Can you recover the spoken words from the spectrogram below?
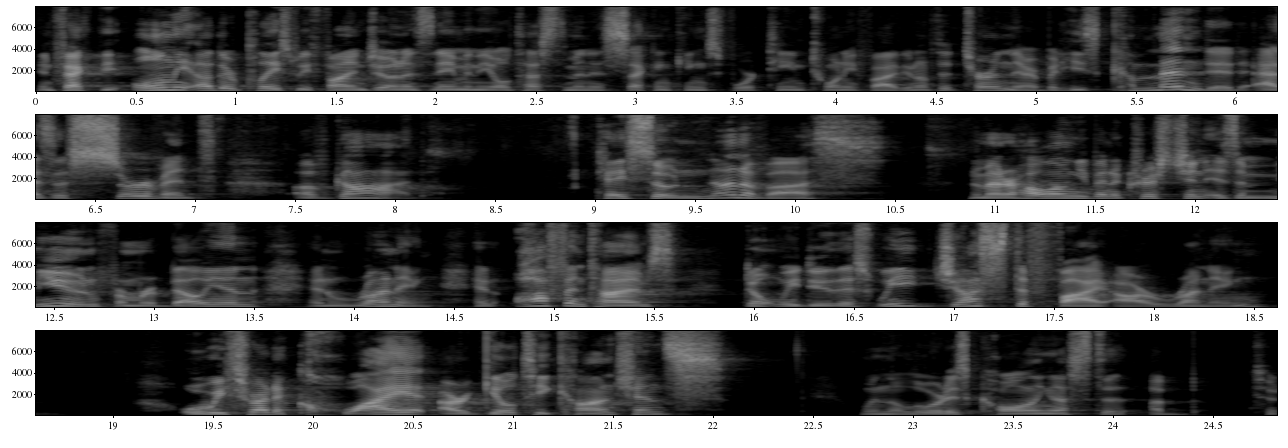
In fact, the only other place we find Jonah's name in the Old Testament is 2 Kings 14 25. You don't have to turn there, but he's commended as a servant of God. Okay, so none of us, no matter how long you've been a Christian, is immune from rebellion and running. And oftentimes, don't we do this? We justify our running or we try to quiet our guilty conscience when the Lord is calling us to, to,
